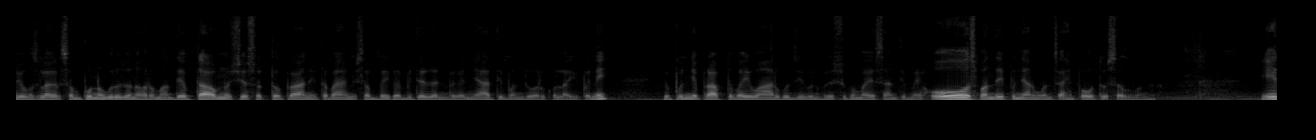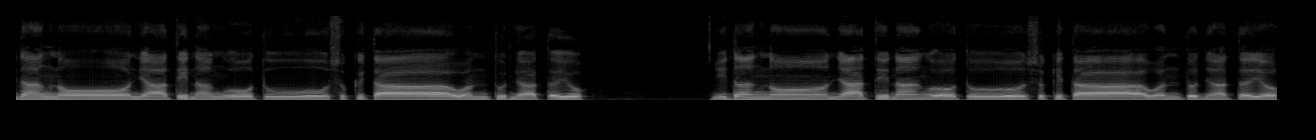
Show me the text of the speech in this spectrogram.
योगस लगायत सम्पूर्ण गुरुजनहरूमा देवता मनुष्य सत्व प्राणी तपाईँ हामी सबैका बितेर जानुभएका ज्ञाति बन्धुहरूको लागि पनि यो पुण्य प्राप्त भई उहाँहरूको जीवन पनि सुखमय शान्तिमय होस् भन्दै पुण्य अनुमोदन चाहिँ। पाउँथ्यो सब इदं नो ज्ञातिनं होतु सुखितावन्तु ज्ञातयो। ඉදං නෝ ඥාතිනං හෝතු සුඛිතාවන්තු ඥාතයෝ.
